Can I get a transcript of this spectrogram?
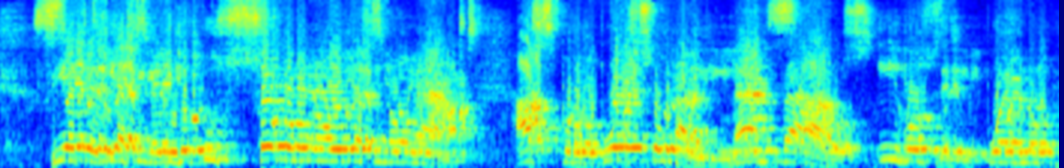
siete días y le dijo, tú solo me odias y no me amas. Has propuesto una adivinanza a los hijos de mi pueblo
